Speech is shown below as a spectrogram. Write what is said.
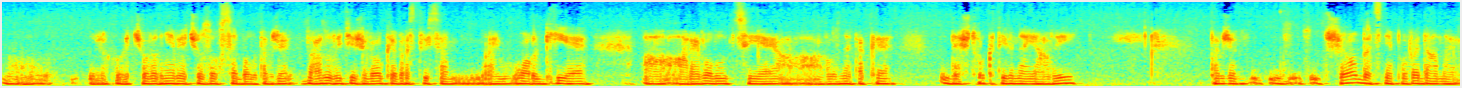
no, že ako človek nevie, čo so sebou. Takže zrazu viete, že veľké vrstvy sa majú orgie a, a revolúcie a, a rôzne také deštruktívne javy. Takže všeobecne povedané,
